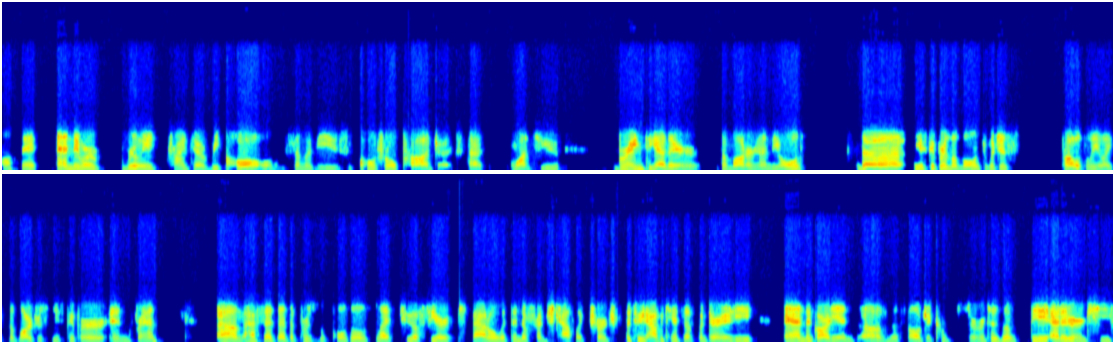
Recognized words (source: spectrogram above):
Française, and they were really trying to recall some of these cultural projects that want to bring together the modern and the old. The newspaper Le Monde, which is probably like the largest newspaper in France, um, have said that the proposals led to a fierce battle within the French Catholic Church between advocates of modernity and the guardians of nostalgic conservatism. The editor in chief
